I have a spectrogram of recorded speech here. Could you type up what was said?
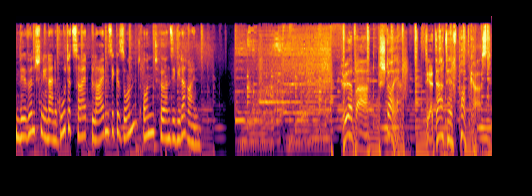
Wir wünschen Ihnen eine gute Zeit, bleiben Sie gesund und hören Sie wieder rein. Hörbar Steuern, der DATEV Podcast.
